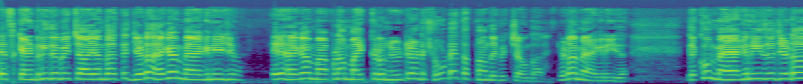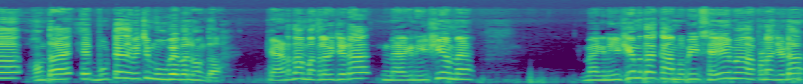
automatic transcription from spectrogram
ਇਹ ਸੈਕੰਡਰੀ ਦੇ ਵਿੱਚ ਆ ਜਾਂਦਾ ਤੇ ਜਿਹੜਾ ਹੈਗਾ ਮੈਗਨੀਜ਼ ਇਹ ਹੈਗਾ ਮ- ਆਪਣਾ ਮਾਈਕਰੋ ਨਿਊਟ੍ਰੀਐਂਟ ਛੋਟੇ ਤੱਤਾਂ ਦੇ ਵਿੱਚ ਆਉਂਦਾ, ਜਿਹੜਾ ਮੈਗਨੀਜ਼ ਦੇਖੋ ਮੈਗਨੀਜ਼ ਜਿਹੜਾ ਹੁੰਦਾ ਇਹ ਬੂਟੇ ਦੇ ਵਿੱਚ ਮੂਵੇਬਲ ਹੁੰਦਾ। ਕਹਿਣ ਦਾ ਮਤਲਬ ਜਿਹੜਾ ਮੈਗਨੀਸ਼ੀਅਮ ਹੈ ਮੈਗਨੀਸ਼ੀਅਮ ਦਾ ਕੰਮ ਵੀ ਸੇਮ ਆਪਣਾ ਜਿਹੜਾ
